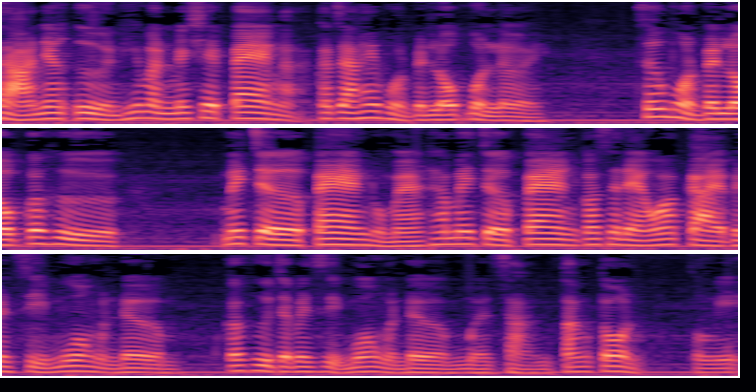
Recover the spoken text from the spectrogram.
สารอย่างอื่นที่มันไม่ใช่แป้งอะ ก็จะให้ผลเป็นลบหมดเลย ซึ่งผลเป็นลบก็คือไม่เจอแป้งถูกไหมถ้าไม่เจอแป้งก็แสดงว่ากลายเป็นสีม่วงเหมือนเดิม ก็คือจะเป็นสีม่วงเหมือนเดิมเหมือนสารตั้งต้นตรงนี้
